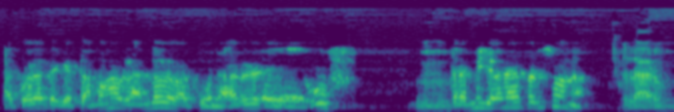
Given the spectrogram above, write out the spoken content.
Acuérdate que estamos hablando de vacunar, eh, uff, tres millones de personas. Claro.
